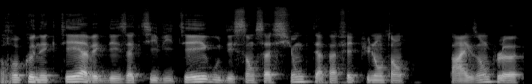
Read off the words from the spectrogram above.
reconnecter avec des activités ou des sensations que tu n'as pas fait depuis longtemps. Par exemple,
